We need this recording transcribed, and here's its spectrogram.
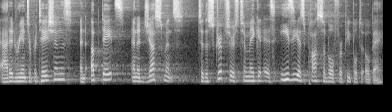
added reinterpretations and updates and adjustments to the scriptures to make it as easy as possible for people to obey.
